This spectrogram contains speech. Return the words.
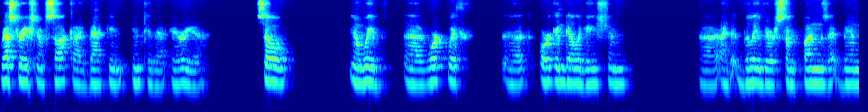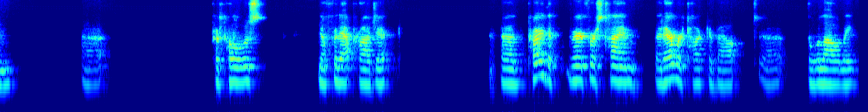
restoration of sockeye back in, into that area. So, you know, we've uh, worked with uh, Oregon delegation. Uh, I believe there's some funds that have been uh, proposed, you know, for that project uh, probably the very first time that I ever talked about uh, the Wallowa Lake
